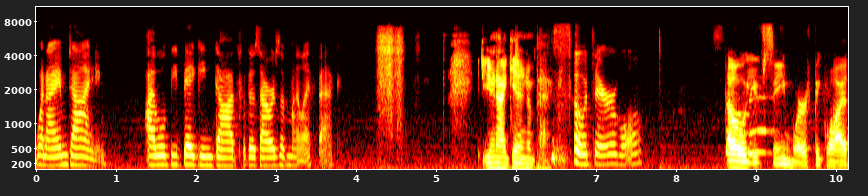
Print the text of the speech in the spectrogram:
when I am dying, I will be begging God for those hours of my life back. You're not getting them back. so terrible. So Oh, bad. you've seen worse. Be quiet.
